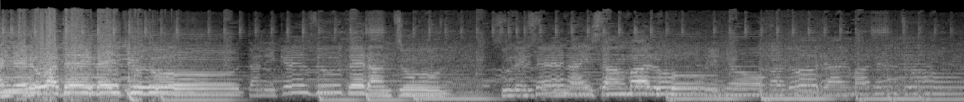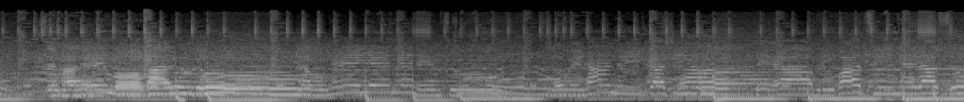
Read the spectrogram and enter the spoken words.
Aingeru batek behitu Eta nik ez dut erantzun Zure izena izan balu. Bino jatorra ematen du Zemaren bogalu du Laguneien erantzun Soberan du ikasi du. Deabru bat zinerazu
